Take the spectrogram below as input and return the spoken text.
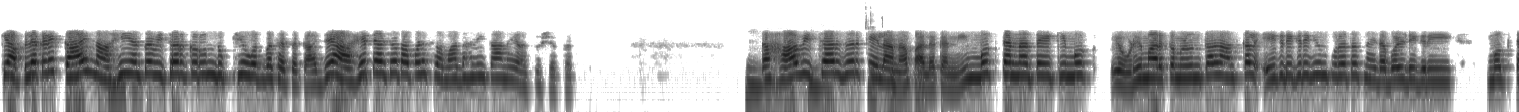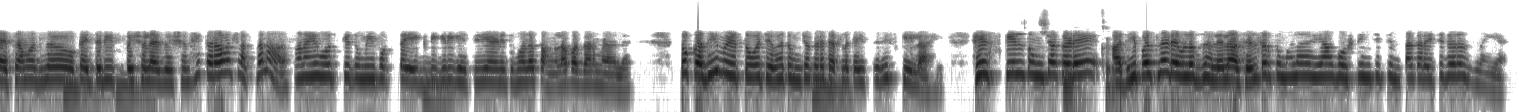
की आपल्याकडे काय नाही याचा विचार करून दुःखी होत बसायचं का? जे आहे त्याच्यात आपण समाधानी का नाही असू शकत? तर हा विचार जर केला ना पालकांनी मग त्यांना ते की मग एवढे मार्क मिळून कारण आजकाल एक डिग्री घेऊन पुरतच नाही डबल डिग्री मग त्याच्यामधलं काहीतरी स्पेशलायझेशन हे करावंच लागतं ना. असं नाही होत की तुम्ही फक्त एक डिग्री घेतली आणि तुम्हाला चांगला पगार मिळालाय. तो कधी मिळतो जेव्हा तुमच्याकडे त्यातलं काहीतरी स्किल आहे. हे स्किल तुमच्याकडे आधीपासून डेव्हलप झालेलं असेल तर तुम्हाला ह्या गोष्टींची चिंता करायची गरज नाही आहे.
